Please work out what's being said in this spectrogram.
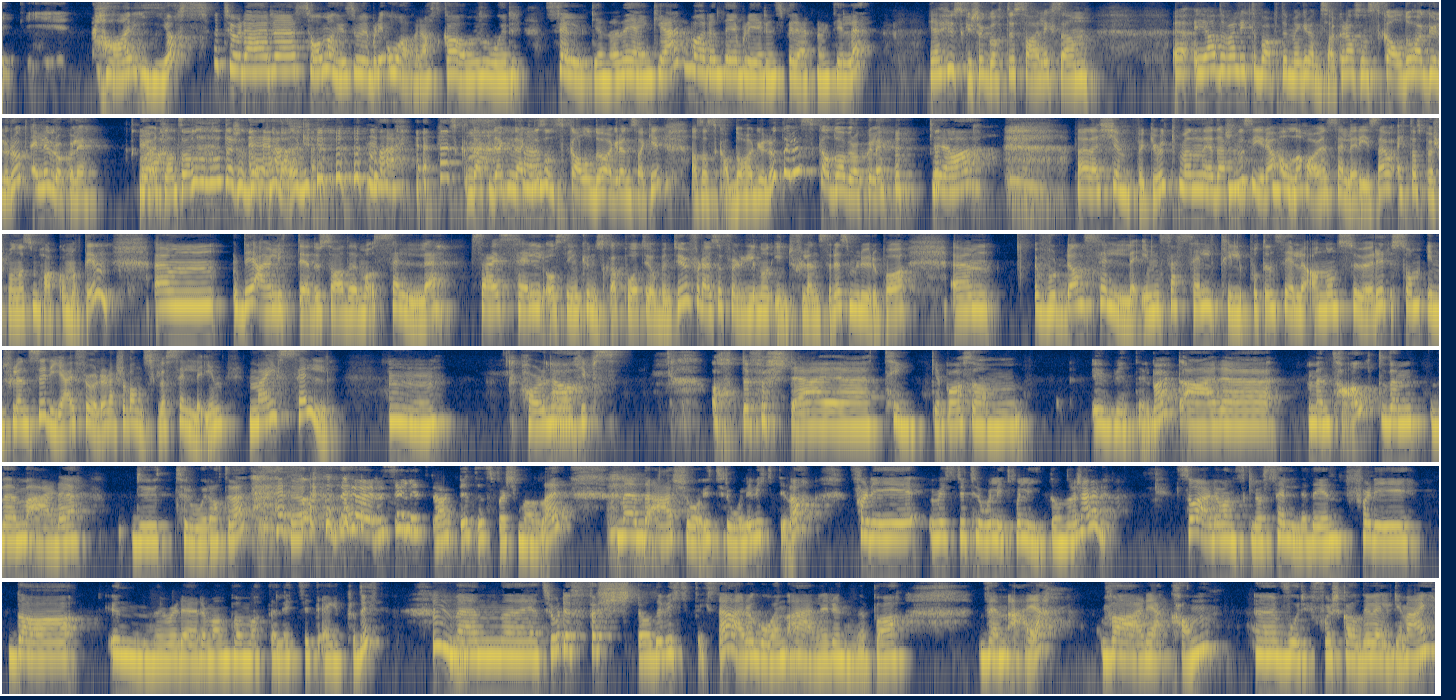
har i oss. Jeg tror det er eh, så mange som vil bli overraska over hvor selgende det egentlig er. Bare de blir inspirert nok til det. Jeg husker så godt du sa liksom Ja, det var litt tilbake til med grønnsaker. da, sånn Skal du ha gulrot eller brokkoli? Ja. sånn. Det er sånn et Ja. valg. Nei. Det er, det, er det er ikke noe sånn 'skal du ha grønnsaker'? Altså, Skal du ha gulrot, eller skal du ha brokkoli? Ja. Nei, Det er kjempekult, men det er som du sier, ja, alle har jo en selger i seg. Og et av spørsmålene som har kommet inn, um, det er jo litt det du sa, det med å selge seg selv og sin kunnskap på et jobbintervju. For det er jo selvfølgelig noen influensere som lurer på um, hvordan selge inn seg selv til potensielle annonsører som influenser. Jeg føler det er så vanskelig å selge inn meg selv. Har du noen Ja. tips? Åh, det første jeg eh, tenker på som umiddelbart, er uh, mentalt. Hvem, hvem er det du tror at du er? Ja. det høres jo litt rart ut, det spørsmålet der. Men det er så utrolig viktig, da. Fordi hvis du tror litt for lite om deg sjøl, så er det vanskelig å selge det inn. Fordi da undervurderer man på en måte litt sitt eget produkt. Men eh, jeg tror det første og det viktigste er å gå en ærlig runde på hvem er jeg? Hva er det jeg kan? Eh, Hvorfor skal de velge meg?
